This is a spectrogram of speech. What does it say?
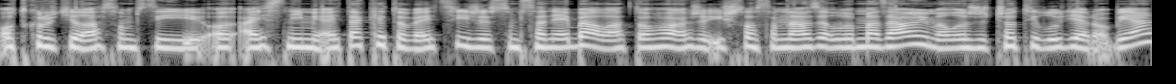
odkrutila som si aj s nimi aj takéto veci, že som sa nebala toho a že išla som naozaj, lebo ma zaujímalo, že čo tí ľudia robia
